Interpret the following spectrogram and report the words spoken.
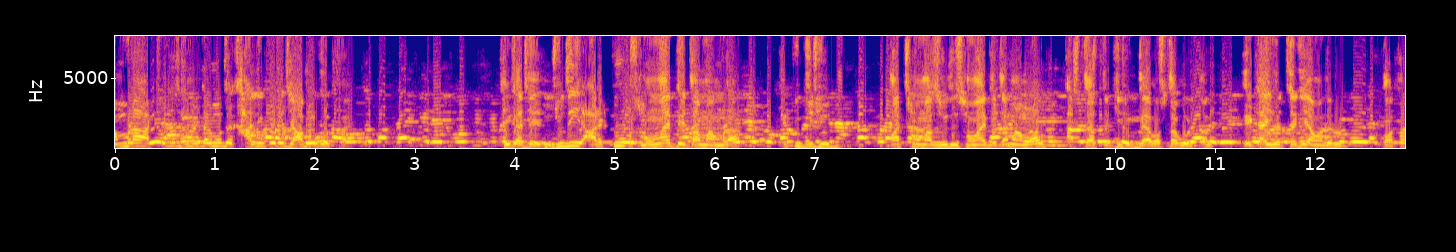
আমরা আটচল্লিশ ঘণ্টার মধ্যে খালি করে যাব কোথায়? ঠিক আছে। যদি আরেকটুও সময় পেতাম আমরা, একটু কিছু পাঁচ, ছ মাস যদি সময় পেতাম, আমরা আস্তে আস্তে কিছু ব্যবস্থা করতাম। এটাই হচ্ছে কি আমাদের কথা?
